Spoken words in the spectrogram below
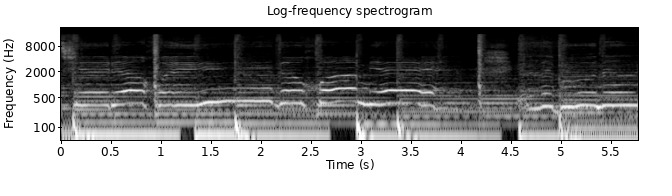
切掉回忆的画面不能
